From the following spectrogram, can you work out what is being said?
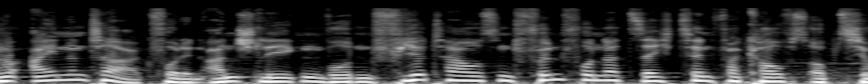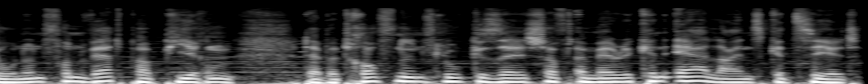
Nur einen Tag vor den Anschlägen wurden 4516 Verkaufsoptionen von Wertpapieren der betroffenen Fluggesellschaft American Airlines gezählt.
